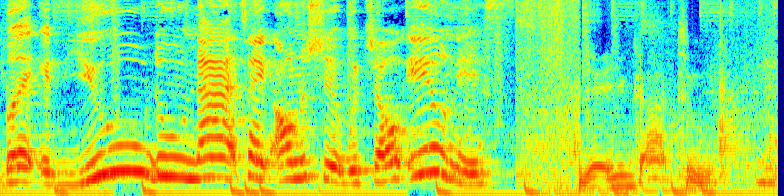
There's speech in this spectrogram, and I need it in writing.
but if you do not take ownership with your illness, yeah, you got to.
